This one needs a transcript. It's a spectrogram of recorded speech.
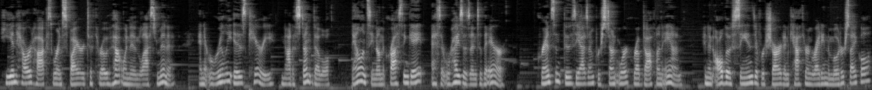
He and Howard Hawks were inspired to throw that one in last minute, and it really is Cary, not a stunt double, balancing on the crossing gate as it rises into the air. Grant's enthusiasm for stunt work rubbed off on Anne, and in all those scenes of Richard and Catherine riding the motorcycle,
